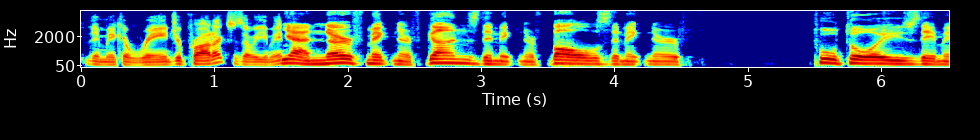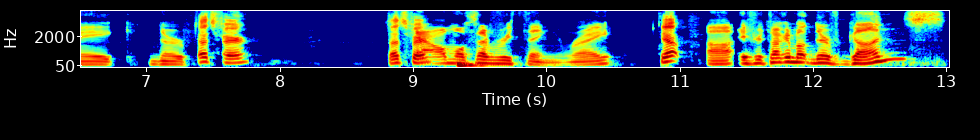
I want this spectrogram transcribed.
they make a range of products. Is that what you mean? Yeah, Nerf make Nerf guns, they make Nerf balls, they make Nerf pool toys, they make Nerf that's fair. That's fair. almost everything, right? Yep. Uh, if you're talking about Nerf guns,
